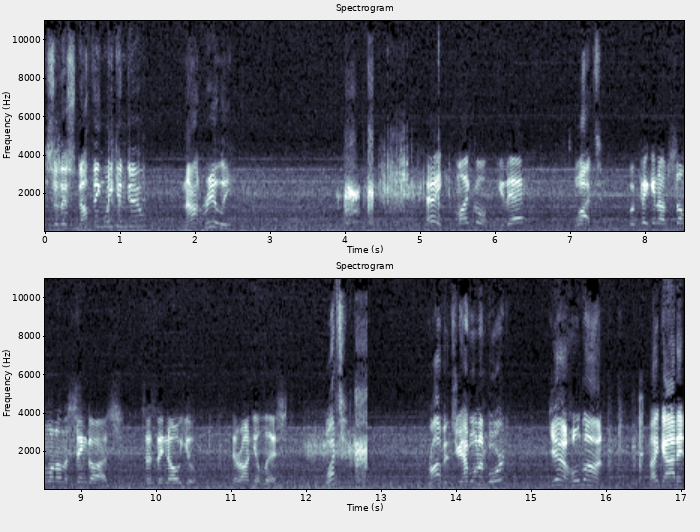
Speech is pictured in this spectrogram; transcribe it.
So there's nothing we can do? Not really. Hey, Michael, you there? What? We're picking up someone on the SINCGARS. Says they know you. They're on your list. What? Robbins, you have one on board? Yeah, hold on. I got it.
